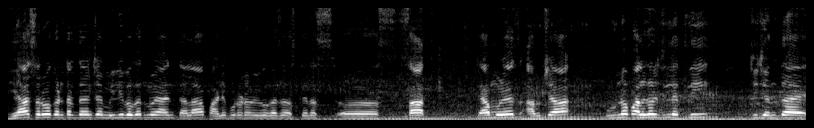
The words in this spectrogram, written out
या सर्व कंत्राटदारांच्या मिलीभगतमुळे आणि त्याला पाणीपुरवठा विभागाचं असलेलं साथ त्यामुळेच आमच्या पूर्ण पालघर जिल्ह्यातली जी जनता आहे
